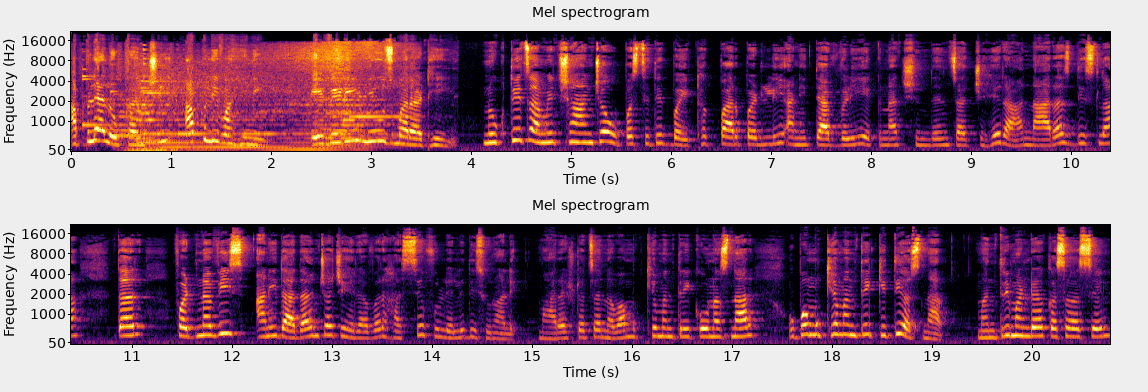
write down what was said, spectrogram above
आपल्या लोकांची आपली वाहिनी. ABD news Marathi. नुकतीच अमित शहांच्या उपस्थितीत बैठक पार पडली आणि त्यावेळी एकनाथ शिंदेंचा चेहरा नाराज दिसला तर फडणवीस आणि दादांच्या चेहऱ्यावर हास्य फुललेले दिसून आले. महाराष्ट्राचा नवा मुख्यमंत्री कोण असणार? उपमुख्यमंत्री किती असणार? मंत्रिमंडळ कसं असेल?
